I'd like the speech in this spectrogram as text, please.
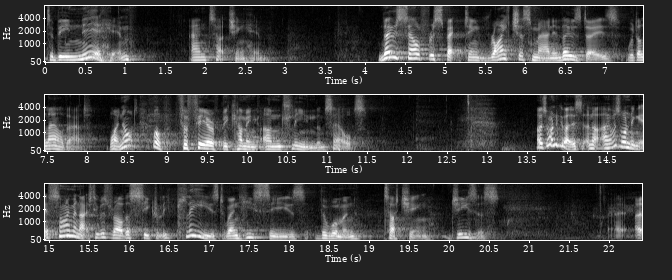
to be near him and touching him. No self respecting, righteous man in those days would allow that. Why not? Well, for fear of becoming unclean themselves. I was wondering about this, and I was wondering if Simon actually was rather secretly pleased when he sees the woman touching Jesus. Uh,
